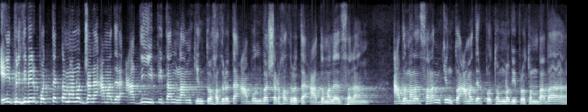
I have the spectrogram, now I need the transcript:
এই পৃথিবীর প্রত্যেকটা মানুষ জানে আমাদের আদি পিতার নাম কিন্তু হজরতে আবুল বাসার হজরতে আদম সালাম। আদম সালাম কিন্তু আমাদের প্রথম নবী, প্রথম বাবা।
